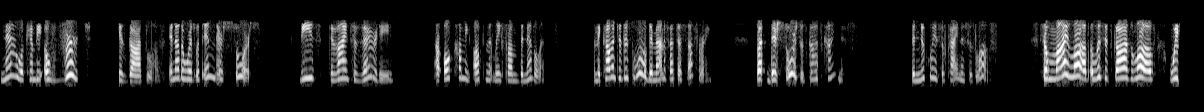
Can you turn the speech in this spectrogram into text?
now what can be overt is God's love. In other words, within their source, these divine severities are all coming ultimately from benevolence. When they come into this world, they manifest as suffering. But their source is God's kindness. The nucleus of kindness is love. So my love elicits God's love, which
